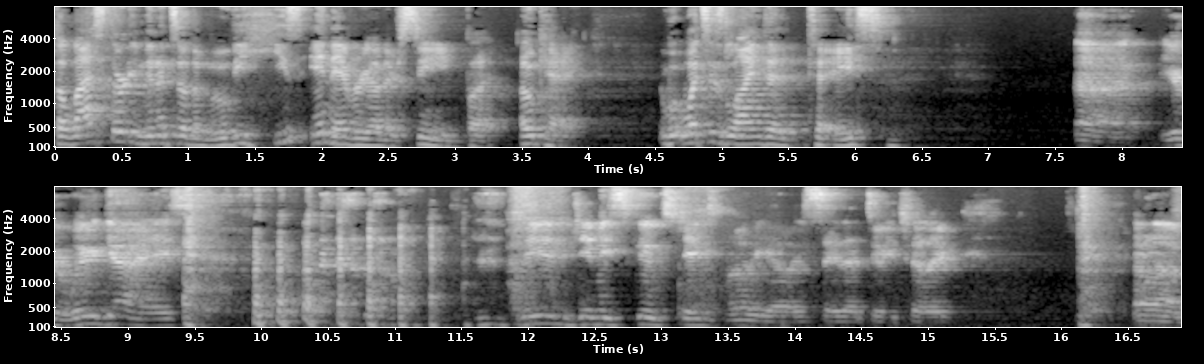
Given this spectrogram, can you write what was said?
the last 30 minutes of the movie, he's in every other scene, but okay. What's his line to, to Ace? uh, you're a weird guy. Ace. Me and Jimmy Scoops, James Bodie always say that to each other. Um,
